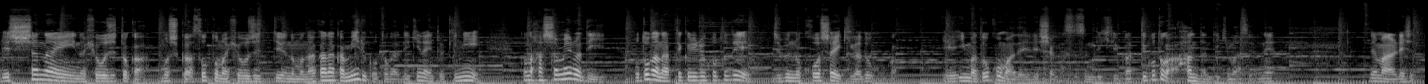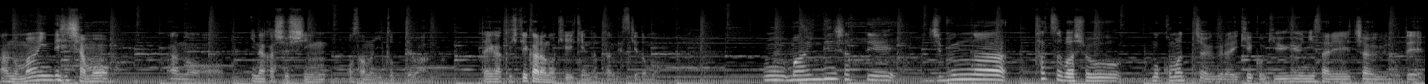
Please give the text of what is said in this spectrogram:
列車内の表示とかもしくは外の表示っていうのもなかなか見ることができない時にこの発車メロディー音が鳴ってくれることで自分の降車駅がどこか、えー、今どこまで列車が進んできてるかっていうことが判断できますよね。でまああの満員電車もあの田舎出身長野にとっては大学来てからの経験だったんですけども。もう満員電車って自分が立つ場所も困っちゃうぐらい結構ぎゅうぎゅうにされちゃうので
